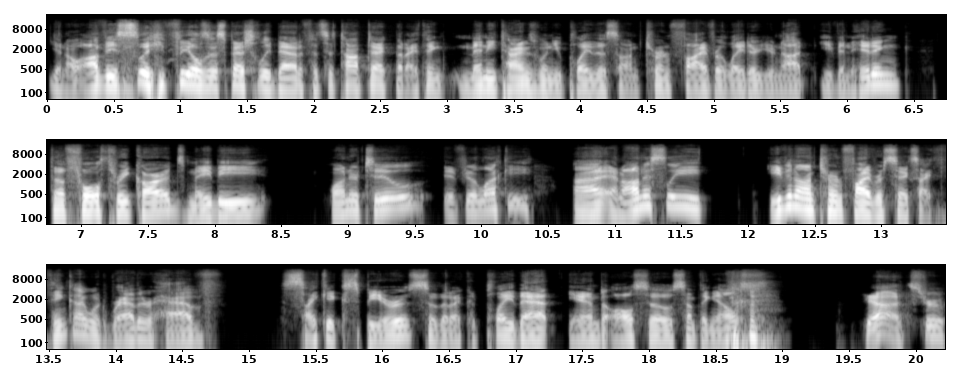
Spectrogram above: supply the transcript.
you know obviously feels especially bad if it's a top deck. But I think many times when you play this on turn five or later, you're not even hitting the full three cards. Maybe one or two if you're lucky. Uh, and honestly, even on turn five or six, I think I would rather have Psychic Spear so that I could play that and also something else. yeah, it's true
